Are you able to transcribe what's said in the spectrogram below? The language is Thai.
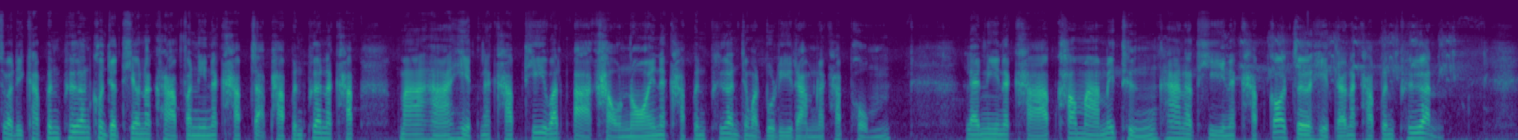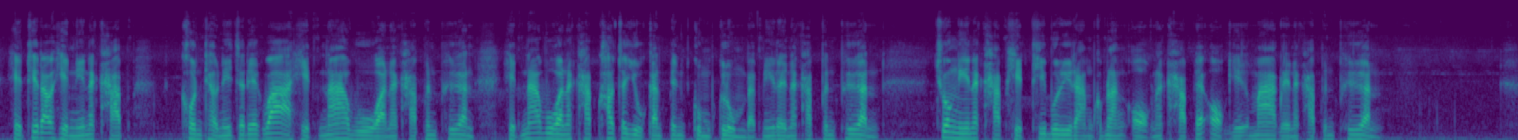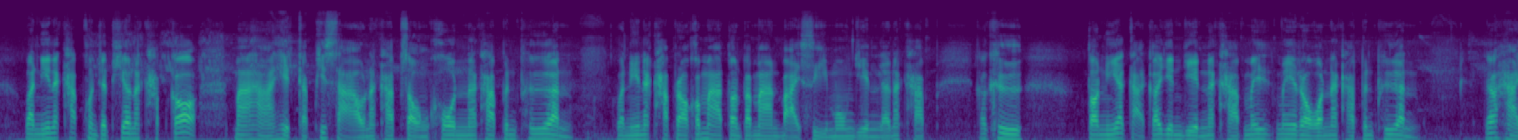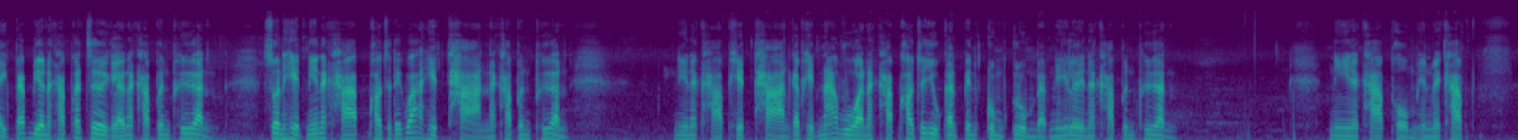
สวัสดีครับเพื่อนๆ คนจะเที่ยวนะครับ วันนี้นะครับจะพาเพื่อนๆนะครับ มาหาเห็ดนะครับที่วัดป่าเขาน้อยนะครับ เพื่อนๆ จังหวัดบุรีรัมย์นะครับผม และนี่นะครับเข้ามาไม่ถึง 5 นาทีนะครับ ก็เจอเห็ดแล้วนะครับเพื่อนๆ เห็ดที่เราเห็นนี้นะครับ คนแถวนี้จะเรียกว่าเห็ดหน้าวัวนะครับเพื่อนๆ เห็ดหน้าวัวนะครับเขาจะอยู่กันเป็นกลุ่มๆแบบนี้เลยนะครับเพื่อนๆ ช่วงนี้นะครับเห็ดที่บุรีรัมย์กำลังออกนะครับและออกเยอะมากเลยนะครับเพื่อนๆ วันนี้นะครับคนจะเที่ยวนะครับก็มาหาเห็ดกับพี่สาวนะครับสองคนนะครับเพื่อนๆ วันนี้นะครับเราก็มาตอนประมาณบ่ายสี่โมงเย็นแล้วนะครับ ก็คือตอนนี้อากาศก็เย็นๆนะครับไม่ไม่ร้อนนะครับเพื่อนๆ แล้วหาอีกแป๊บเดียวนะครับ ก็เจออีกแล้วนะครับเพื่อนๆ ส่วนเห็ดนี้นะครับเขาจะเรียกว่าเห็ดถ่านนะครับเพื่อนๆนี่นะครับเห็ดถ่านกับเห็ดหน้าวัวนะครับเขาจะอยู่กันเป็นกลุ่มๆแบบนี้เลยนะครับเพื่อนๆ นี่นะครับผมเห็นไหมครับ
